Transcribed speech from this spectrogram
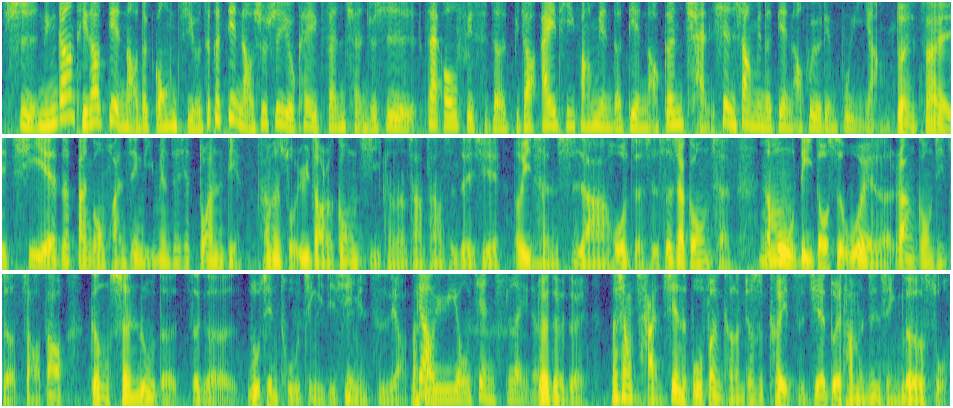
是，您刚刚提到电脑的攻击，有这个电脑是不是有可以分成，就是在 Office 的比较 IT 方面的电脑跟产线上面的电脑会有点不一样？对，在企业的办公环境里面，这些端点他们所遇到的攻击，可能常常是这些恶意城市啊，嗯、或者是社交工程，那目的都是为了让攻击者找到更深入的。这个入侵途径以及机密资料，钓鱼邮件之类的。对对对。那像产线的部分，可能就是可以直接对他们进行勒索，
